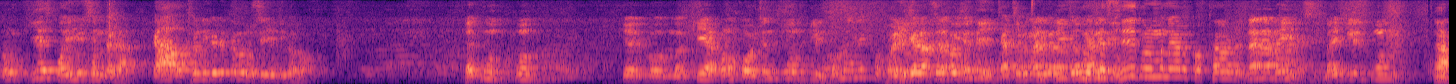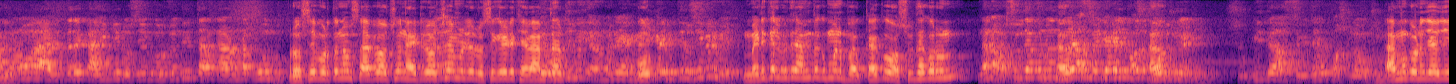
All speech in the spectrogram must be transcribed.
ତୁମକୁ କିଏ ପରମିସନ୍ ଦେଲା କାହା ଅଥେଣ୍ଟିକେଟ୍ ତୁମେ ରୋଷେଇ ଏଠି କର କୁହନ୍ତୁ କୁହନ୍ତୁ କିଏ ଆପଣ କହିଛନ୍ତି କୁହନ୍ତୁ ପ୍ଲିଜ୍ କହିଛନ୍ତି ସେ କ'ଣ ମାନେ କଥା ଗୋଟେ ନା ନା ଭାଇ ଭାଇ ପ୍ଲିଜ୍ କୁହନ୍ତୁ ଆପଣ ଆ ଭିତରେ କାହିଁକି ରୋଷେଇ କରୁଛନ୍ତି ତାର କାରଣଟା କୁହନ୍ତୁ ରୋଷେଇ ବର୍ତ୍ତମାନ ସାହେବ ଅଛ ନାଇଟ୍ରେ ଅଛୁ ଆମେ ରୋଷେଇ କରି ଖାଇବା ଆମେ ତାର ମେଡ଼ିକାଲ ଭିତରେ ଆମେ ତ ମାନେ କାହାକୁ ଅସୁବିଧା କରୁନୁ ନା ନା ଅସୁବିଧା କରୁନୁ ଆଉ সুবিধা অসুবিধার প্রশ্ন উঠে আমি কোন যাচ্ছি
